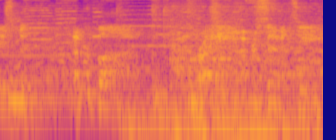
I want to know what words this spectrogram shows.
baseman. Number five, Ray, number 17.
